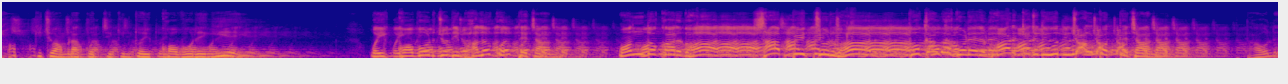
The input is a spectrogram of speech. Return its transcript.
সব কিছু আমরা করছি, কিন্তু ওই কবরে গিয়ে ওই কবর যদি ভালো করতে চান, অন্ধকার ঘর, সাপ বিচ্ছুর ঘর, পোকামাকড়ের ঘরকে যদি উজ্জ্বল করতে চান তাহলে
